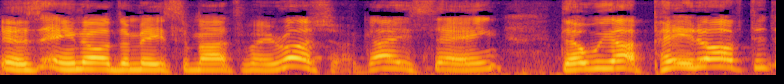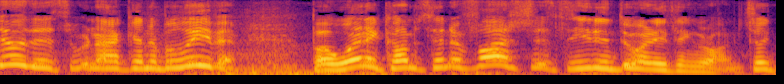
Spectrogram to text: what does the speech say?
is Eino the Mesamatzmei Russia. A guy is saying that we got paid off to do this, we're not going to believe him. But when it comes to the fascists, he didn't do anything wrong. So how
